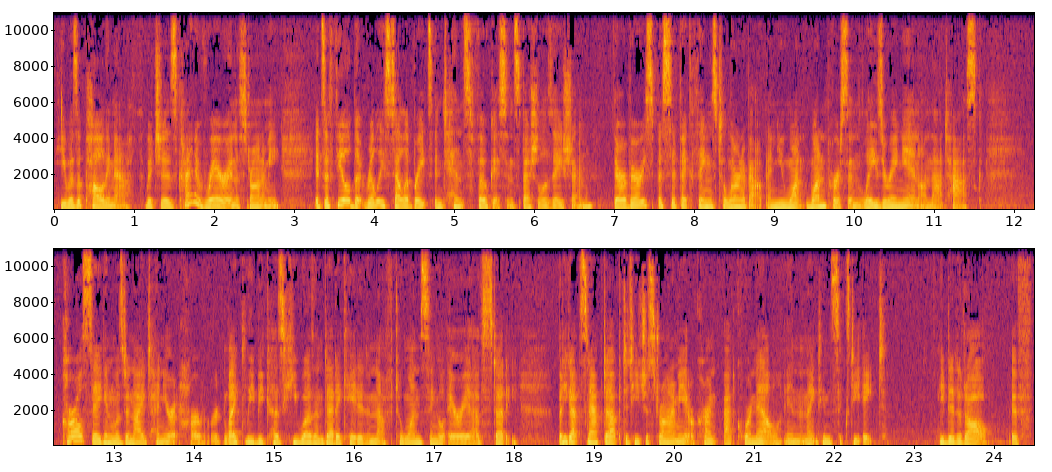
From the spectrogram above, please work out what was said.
he was a polymath, which is kind of rare in astronomy. It's a field that really celebrates intense focus and specialization. There are very specific things to learn about, and you want one person lasering in on that task. Carl Sagan was denied tenure at Harvard, likely because he wasn't dedicated enough to one single area of study, but he got snapped up to teach astronomy at Cornell in 1968. He did it all, if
